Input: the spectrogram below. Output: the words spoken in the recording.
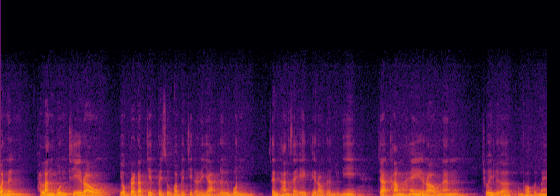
วันหนึ่ง พลังบุญที่เรายกระดับจิตไปสู่ความเป็นจิตอริยะ หรือบนเส้นทางสายเอกที่เราเดินอยู่นี้ จะทำให้เรานั้น ช่วยเหลือคุณพ่อคุณแม่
